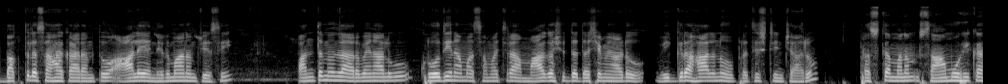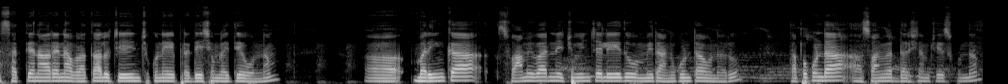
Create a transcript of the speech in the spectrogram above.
భక్తుల సహకారంతో ఆలయ నిర్మాణం చేసి పంతొమ్మిది వందల అరవై నాలుగు క్రోధినామ సంవత్సర మాఘశుద్ధ దశమి నాడు విగ్రహాలను ప్రతిష్ఠించారు. ప్రస్తుతం మనం సామూహిక సత్యనారాయణ వ్రతాలు చేయించుకునే ప్రదేశంలో అయితే ఉన్నాం. మరి ఇంకా స్వామివారిని చూపించలేదు మీరు అనుకుంటా ఉన్నారు. తప్పకుండా ఆ స్వామివారి దర్శనం చేసుకుందాం.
